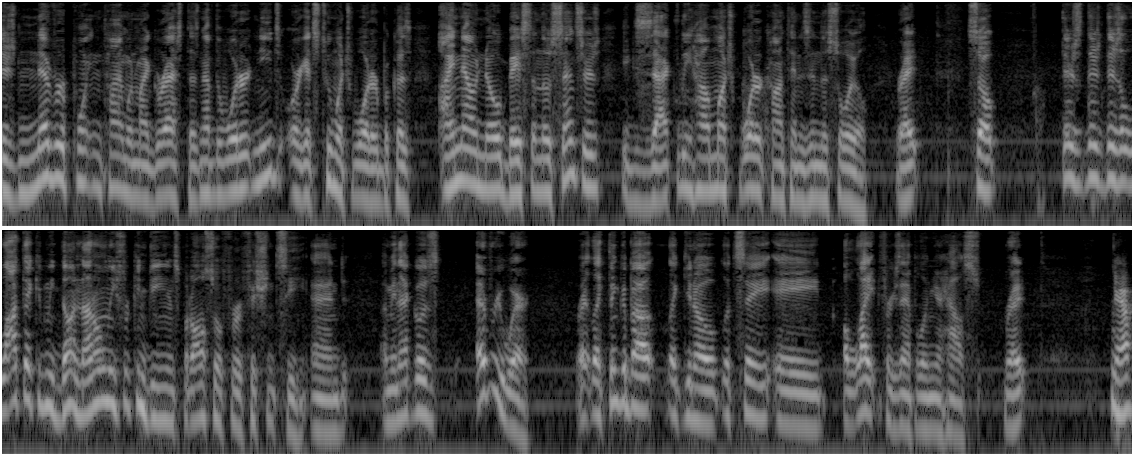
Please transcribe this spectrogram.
There's never a point in time when my grass doesn't have the water it needs or gets too much water because I now know based on those sensors exactly how much water content is in the soil, right? So there's there's there's a lot that can be done not only for convenience but also for efficiency and I mean that goes everywhere, right? Like think about like you know let's say a a light for example in your house, right? Yeah.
